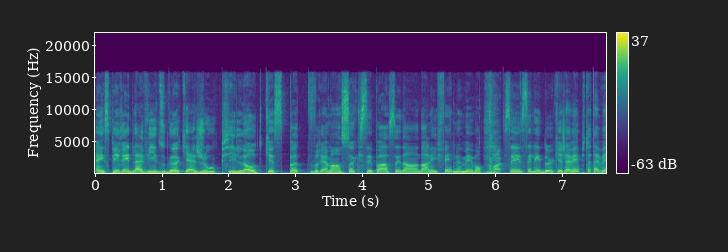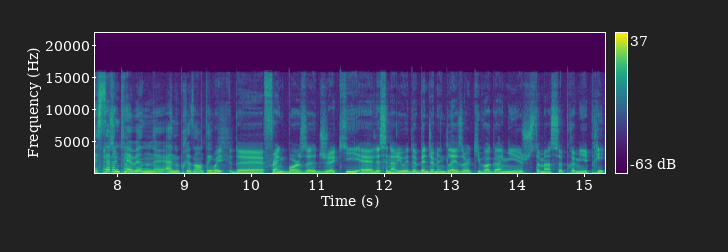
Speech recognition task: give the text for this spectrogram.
inspiré de la vie du gars qui a joué, puis l'autre que c'est pas vraiment ça qui s'est passé dans, dans, les faits, là, mais bon, c'est les deux que j'avais. Puis toi, t'avais Seven Heaven euh, à nous présenter. Oui, de Frank Borzage, qui, euh, le scénario est de Benjamin Glazer, qui va gagner justement ce premier prix,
